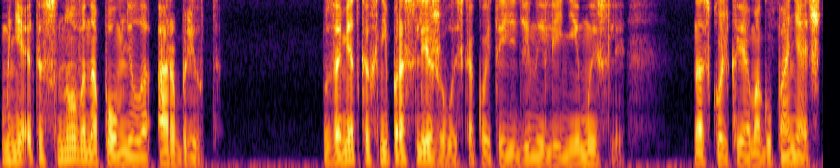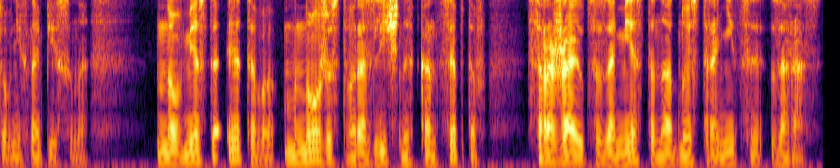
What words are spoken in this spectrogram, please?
Мне это снова напомнило Арбрют. В заметках не прослеживалось какой-то единой линии мысли, насколько я могу понять, что в них написано — но вместо этого множество различных концептов сражаются за место на одной странице за раз.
